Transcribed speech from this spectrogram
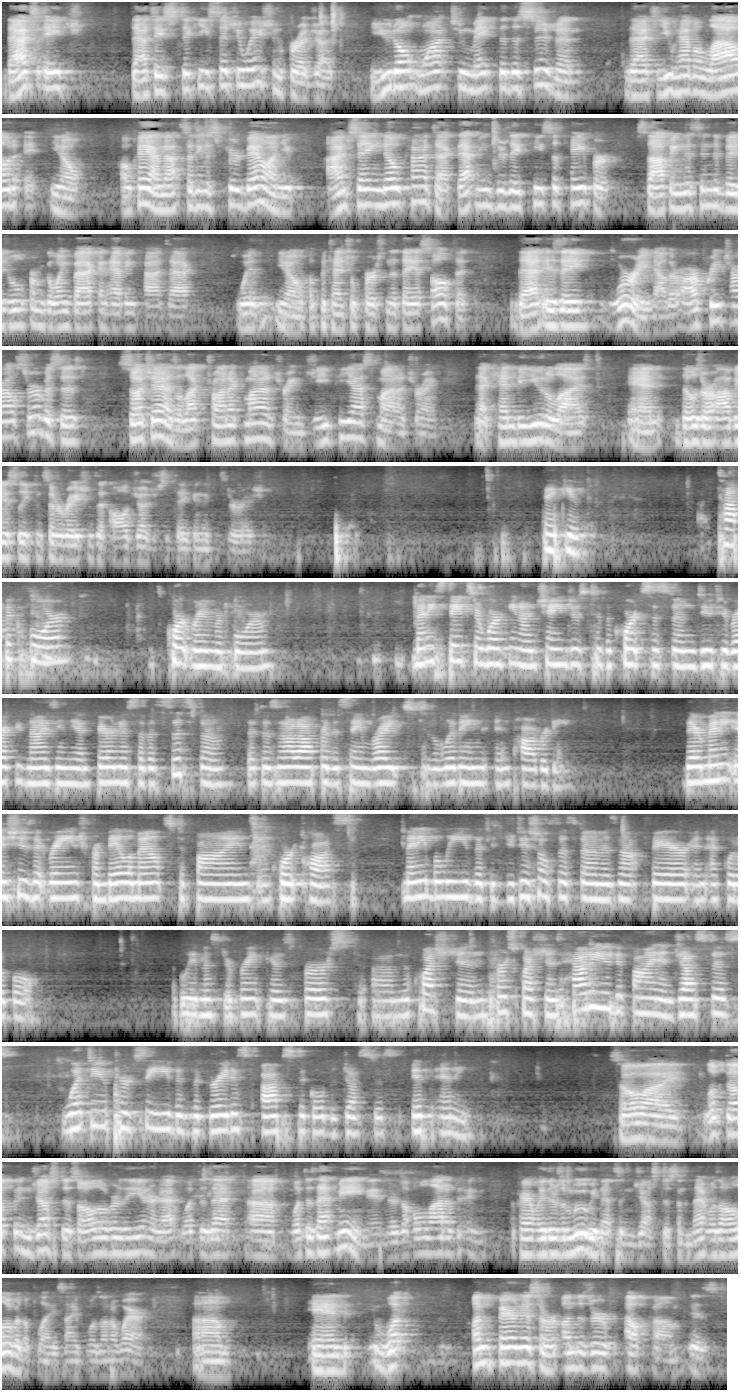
That's a that's a sticky situation for a judge. You don't want to make the decision that you have allowed, you know, okay, I'm not setting a secured bail on you. I'm saying no contact. That means there's a piece of paper stopping this individual from going back and having contact with, you know, a potential person that they assaulted. That is a worry. Now there are pretrial services such as electronic monitoring, GPS monitoring, that can be utilized. And those are obviously considerations that all judges should take into consideration. Thank you. Topic four courtroom reform. Many states are working on changes to the court system due to recognizing the unfairness of a system that does not offer the same rights to the living in poverty. There are many issues that range from bail amounts to fines and court costs. Many believe that the judicial system is not fair and equitable. I believe Mr. Brink goes first. Um, the question, first question is How do you define injustice? What do you perceive as the greatest obstacle to justice, if any? So I looked up injustice all over the internet. What does that uh, What does that mean? And there's a whole lot of apparently there's a movie that's injustice, and that was all over the place. I was unaware. Um, and what unfairness or undeserved outcome is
